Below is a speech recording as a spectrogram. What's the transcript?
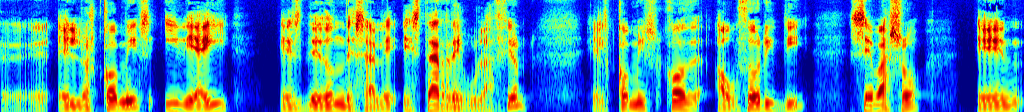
eh, en los cómics y de ahí es de donde sale esta regulación. El Comics Code Authority se basó en,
